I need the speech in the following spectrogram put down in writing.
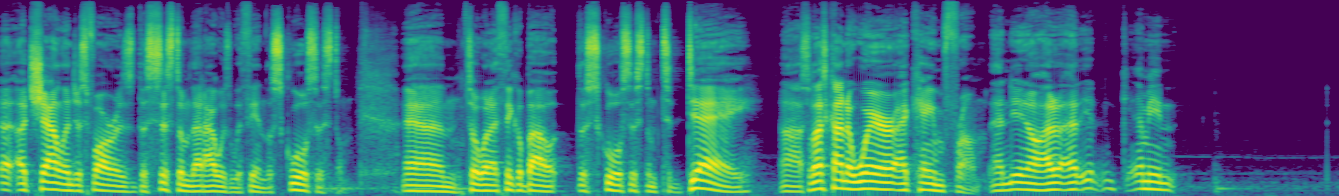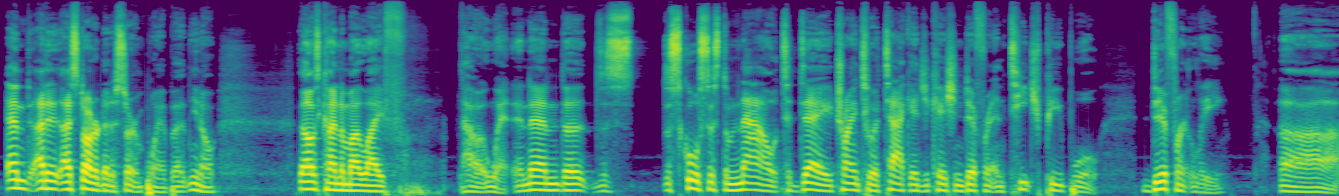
a challenge as far as the system that I was within, the school system. And so when I think about the school system today, uh, so that's kind of where I came from. And, you know, I, I, I mean, and I didn't. I started at a certain point, but you know, that was kind of my life, how it went. And then the the, the school system now today trying to attack education different and teach people differently. Uh,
